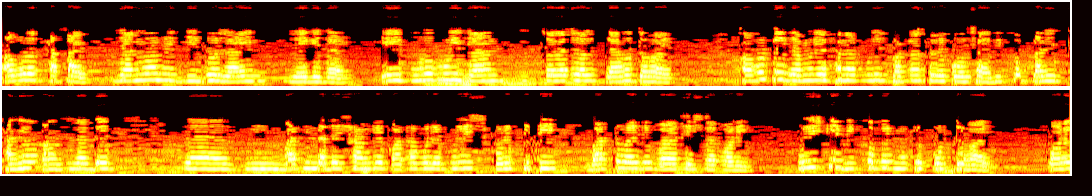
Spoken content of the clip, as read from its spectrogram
অবরোধ থাকায় যানবাহনের দীর্ঘ লাইন লেগে যায়। এই পুরোপুরি যান চলাচল ব্যাহত হয়। খবর জামুরিয়া থানার পুলিশ ঘটনাস্থলে পৌঁছায় বিক্ষোভকারী স্থানীয় কাউন্সিলরদের বাসিন্দাদের সঙ্গে কথা বলে পুলিশ পরিস্থিতি বাস্তবায়িত করার চেষ্টা করে। পুলিশকে বিক্ষোভের মুখে পড়তে হয়, পরে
